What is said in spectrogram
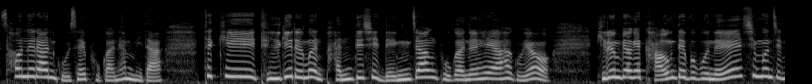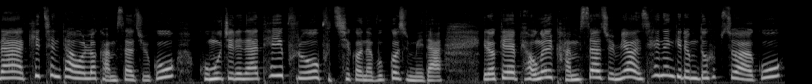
서늘한 곳에 보관합니다. 특히 들기름은 반드시 냉장 보관을 해야 하고요. 기름병의 가운데 부분을 신문지나 키친타월로 감싸주고 고무줄이나 테이프로 붙이거나 묶어줍니다. 이렇게 병을 감싸주면 새는 기름도 흡수하고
